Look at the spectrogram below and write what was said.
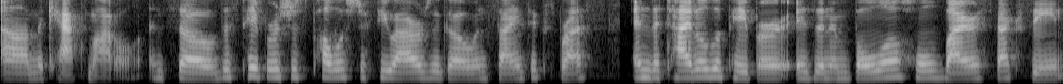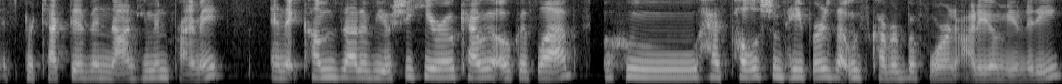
a macaque model. And so this paper was just published a few hours ago in Science Express. And the title of the paper is An Ebola Whole Virus Vaccine is Protective in Non Human Primates. And it comes out of Yoshihiro Kawaoka's lab, who has published some papers that we've covered before in Audiomunity.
